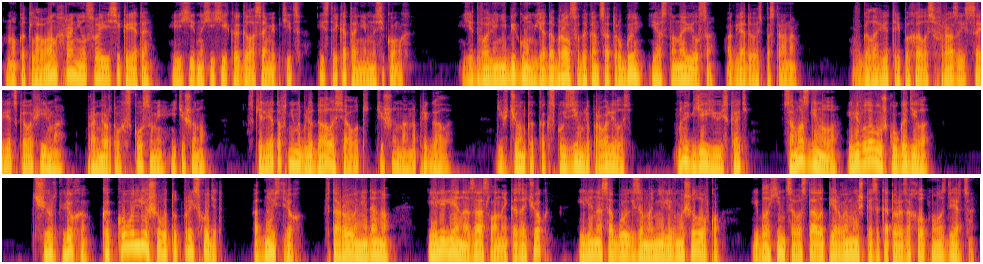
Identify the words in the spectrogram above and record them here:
Но котлован хранил свои секреты, ехидно хихикая голосами птиц и стрекотанием насекомых. Едва ли не бегом я добрался до конца трубы и остановился, оглядываясь по сторонам. В голове трепыхалась фраза из советского фильма про мертвых с косами и тишину. Скелетов не наблюдалось, а вот тишина напрягала. Девчонка как сквозь землю провалилась. Ну и где ее искать? Сама сгинула или в ловушку угодила? Черт, Леха, какого лешего тут происходит? Одно из трех. Второго не дано. Или Лена засланный казачок, или нас обоих заманили в мышеловку, и Блохинцева стала первой мышкой, за которой захлопнулась дверца.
